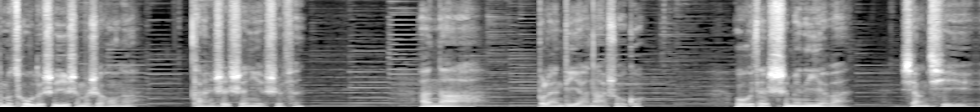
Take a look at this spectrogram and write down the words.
那么错误的时机什么时候呢？答案是深夜时分。安娜·布兰迪亚娜说过：“我会在失眠的夜晚想起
